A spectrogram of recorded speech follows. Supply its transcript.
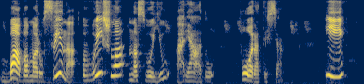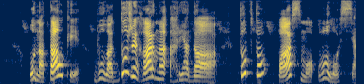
баба Марусина вийшла на свою гряду поратися. І у Наталки була дуже гарна гряда, тобто пасмо волосся.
